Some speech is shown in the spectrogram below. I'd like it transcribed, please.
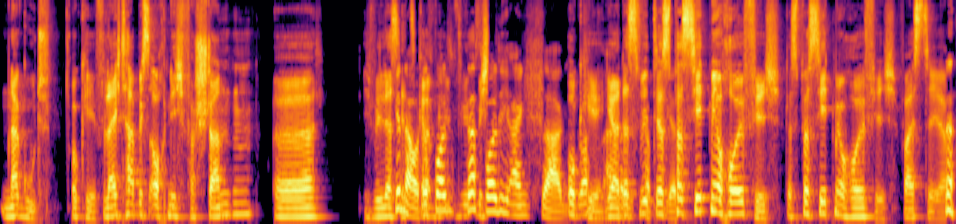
Na gut, okay, vielleicht habe ich es auch nicht verstanden. Äh, ich will das genau, jetzt das wollte, das wollte ich eigentlich sagen. Okay, ja, das, das passiert mir häufig. Das passiert mir häufig, weißt du ja.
